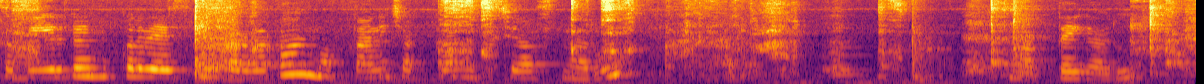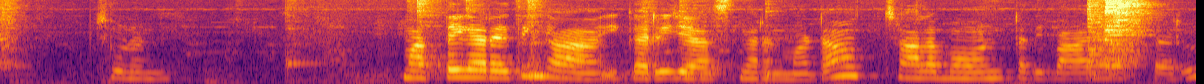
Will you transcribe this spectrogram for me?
సో బీరకాయ ముక్కలు వేసుకున్న తర్వాత మొత్తాన్ని చక్కగా మిక్స్ చేస్తున్నారు. మా అత్తయ్య గారు. చూడండి. మా అత్తయ్య గారు అయితే ఇంకా ఈ కర్రీ చేస్తున్నారు అనమాట చాలా బాగుంటుంది బాగా చేస్తారు.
